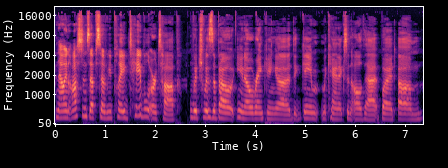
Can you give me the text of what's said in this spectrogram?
now in Austin's episode we played Table or Top, which was about, you know, ranking uh the game mechanics and all that, but um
